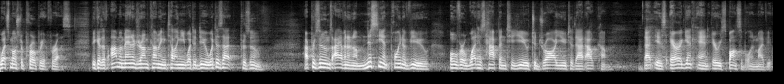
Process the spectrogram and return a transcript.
what's most appropriate for us. Because if I'm a manager, I'm coming telling you what to do, what does that presume? That presumes I have an omniscient point of view over what has happened to you to draw you to that outcome. That is arrogant and irresponsible in my view.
